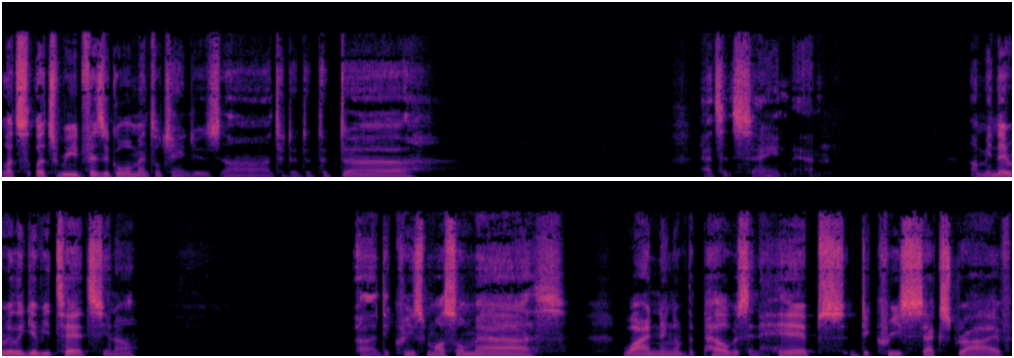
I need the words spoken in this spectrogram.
let's let's read physical mental changes. Uh, That's insane, man. I mean, they really give you tits, you know. Uh, decreased muscle mass, widening of the pelvis and hips, decreased sex drive,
